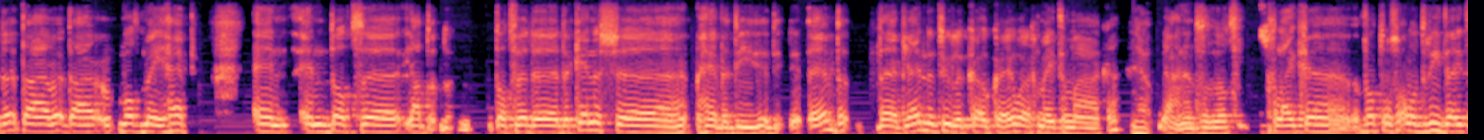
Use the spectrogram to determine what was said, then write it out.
da- daar, daar wat mee heb. En, en dat, eh, ja, dat, dat we de, de kennis eh, hebben, die, die- hè, dat- daar heb jij natuurlijk ook heel erg mee te maken. Ja. Ja, en dat, dat is gelijk wat ons alle drie deed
